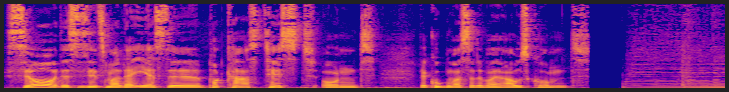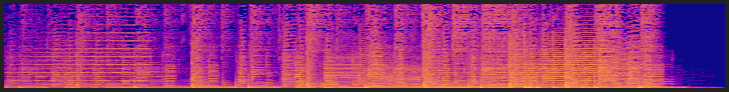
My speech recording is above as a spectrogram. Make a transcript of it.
So, das ist jetzt mal der erste Podcast-Test und wir gucken, was da dabei rauskommt.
